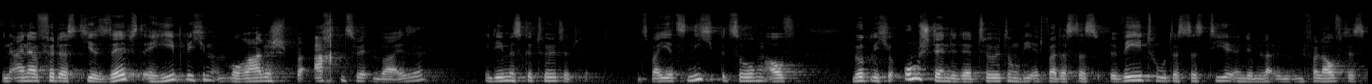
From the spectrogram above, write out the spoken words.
in einer für das Tier selbst erheblichen und moralisch beachtenswerten Weise, indem es getötet wird. Und zwar jetzt nicht bezogen auf mögliche Umstände der Tötung, wie etwa, dass das weh tut, dass das Tier in dem, im Verlauf des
